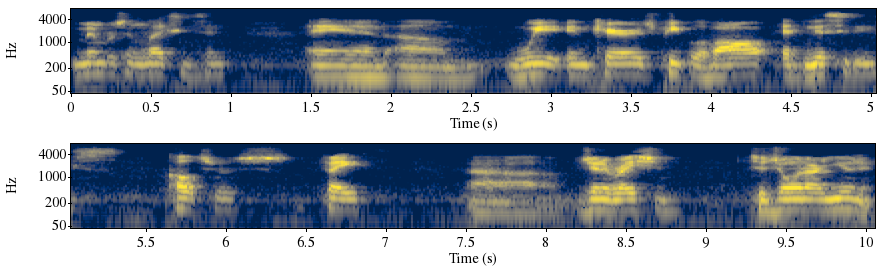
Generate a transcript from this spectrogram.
members in Lexington. And um, we encourage people of all ethnicities, cultures, faith, uh, generation to join our unit.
